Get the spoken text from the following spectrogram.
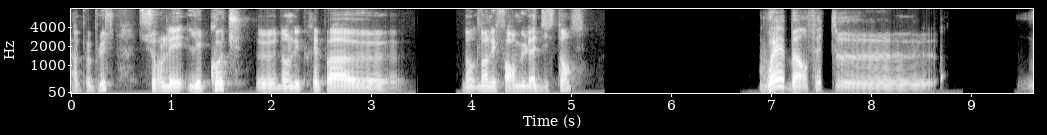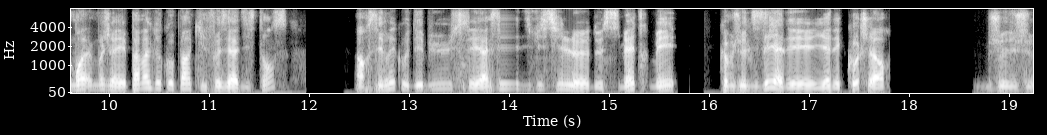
un peu plus sur les, les coachs euh, dans les prépas, dans, dans les formules à distance? Ouais, bah en fait, moi, moi j'avais pas mal de copains qui le faisaient à distance. Alors c'est vrai qu'au début, c'est assez difficile euh, de s'y mettre, mais comme je le disais, il y a des, il y a des coachs. Alors, je, je-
